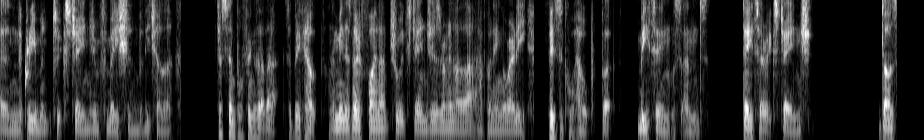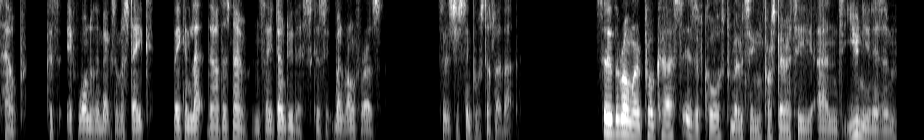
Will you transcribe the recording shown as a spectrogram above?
in agreement to exchange information with each other. Just simple things like that. It's a big help. I mean, there's no financial exchanges or anything like that happening or any physical help, but meetings and data exchange does help. Because if one of them makes a mistake, they can let the others know and say, don't do this because it went wrong for us. So it's just simple stuff like that. So the Wrong Road podcast is, of course, promoting prosperity and unionism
